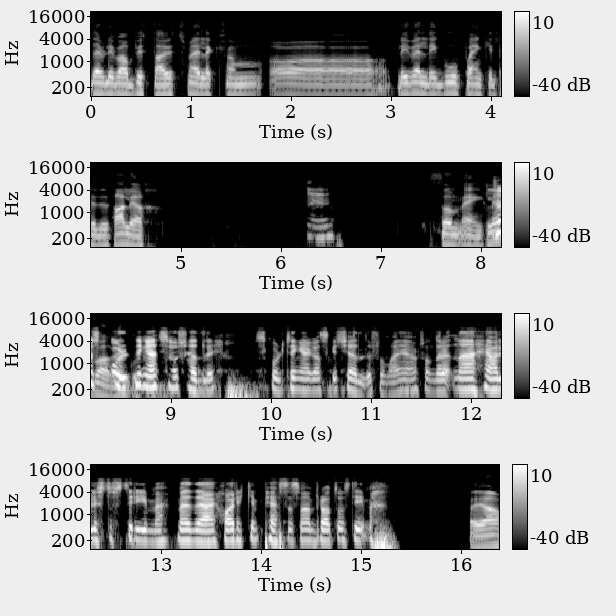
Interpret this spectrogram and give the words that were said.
Det blir bare bytta ut med liksom å bli veldig god på enkelte detaljer. mm. Som egentlig For bare skoleting er så kjedelig. Skoleting er ganske kjedelig for meg. Jeg er sånn der, Nei, jeg har lyst til å streame, men jeg har ikke en PC som er bra til å streame. Ja.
